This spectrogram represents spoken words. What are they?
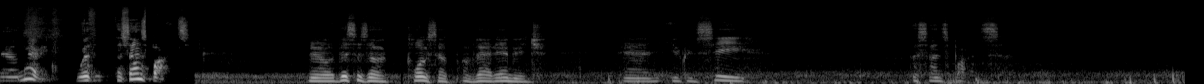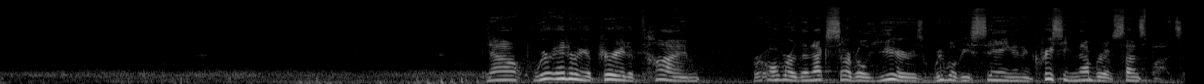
down there with the sunspots. Now this is a close-up of that image and you can see the sunspots. Now, we're entering a period of time where over the next several years, we will be seeing an increasing number of sunspots,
